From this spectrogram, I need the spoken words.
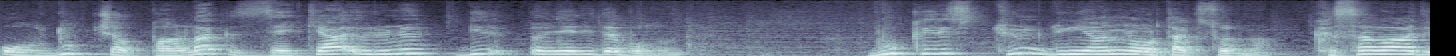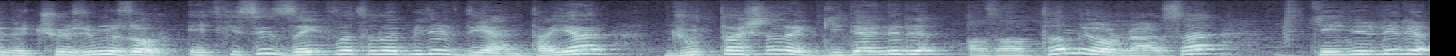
oldukça parlak zeka ürünü bir öneride bulundu. Bu kriz tüm dünyanın ortak sorunu. Kısa vadede çözümü zor, etkisi zayıflatılabilir diyen Tayyar, yurttaşlara giderleri azaltamıyorlarsa gelirleri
